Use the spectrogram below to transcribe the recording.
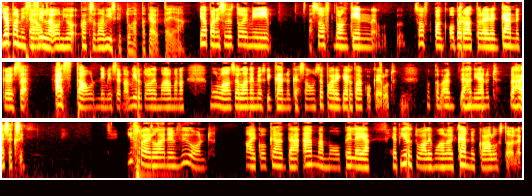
Japanissa Joo. sillä on jo 250 000 käyttäjää. Japanissa se toimii Softbankin Softbank-operaattoreiden kännyköissä S-Town-nimisenä virtuaalimaailmana. Mulla on sellainen myöskin kännykässä, on se pari kertaa kokeillut, mutta vähän jäänyt vähäiseksi. Israelilainen Vyond aikoo kääntää MMO-pelejä ja virtuaalimaailmoja kännykkäalustoille.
